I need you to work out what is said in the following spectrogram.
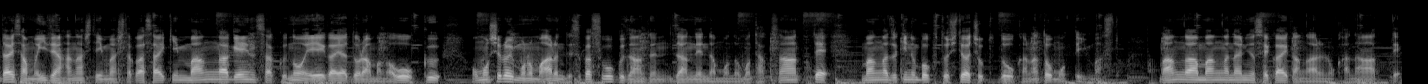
第3も以前話していましたが最近漫画原作の映画やドラマが多く面白いものもあるんですがすごく残念残念なものもたくさんあって漫画好きの僕としてはちょっとどうかなと思っていますと漫画は漫画なりの世界観があるのかなって。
